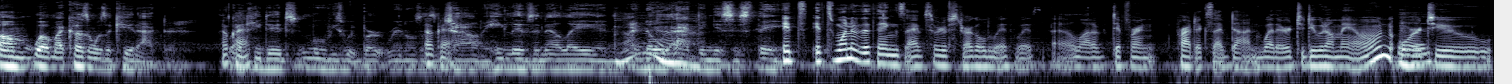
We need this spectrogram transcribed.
Um, well, my cousin was a kid actor. Okay. Like he did movies with Burt Reynolds as Okay. a child, and he lives in L.A. and I know acting is his thing. It's it's one of the things I've sort of struggled with with a lot of different projects I've done, whether to do it on my own or to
